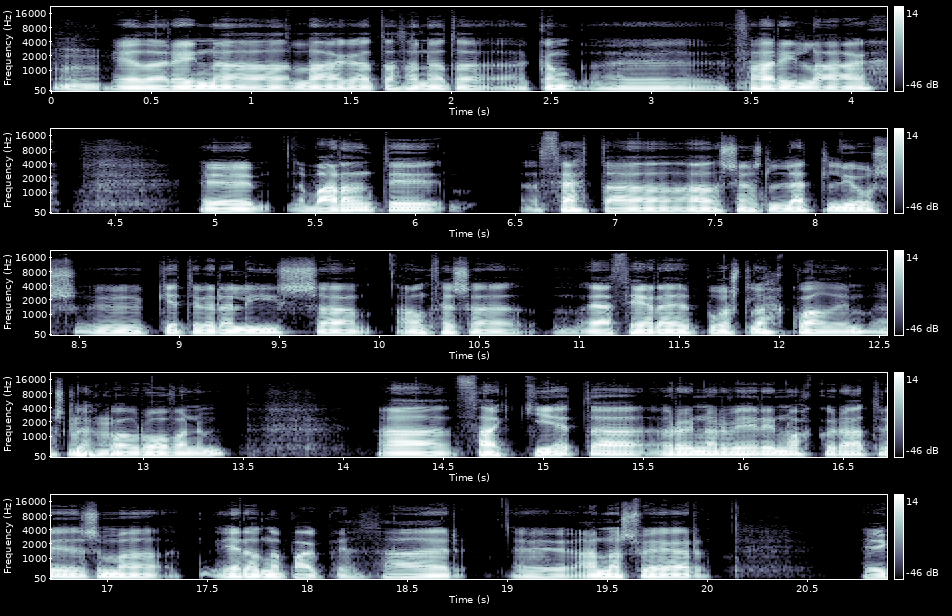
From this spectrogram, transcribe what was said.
mm. eða reyna að laga þetta þannig að þetta gang, uh, fari í lag uh, varðandi þetta að ledljós uh, geti verið að lýsa án þess að þegar það er búið að slökkva á þeim að slökkva mm -hmm. á rofanum að það geta raunar verið nokkur atriði sem að er aðna bakvið það er uh, annars vegar uh,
